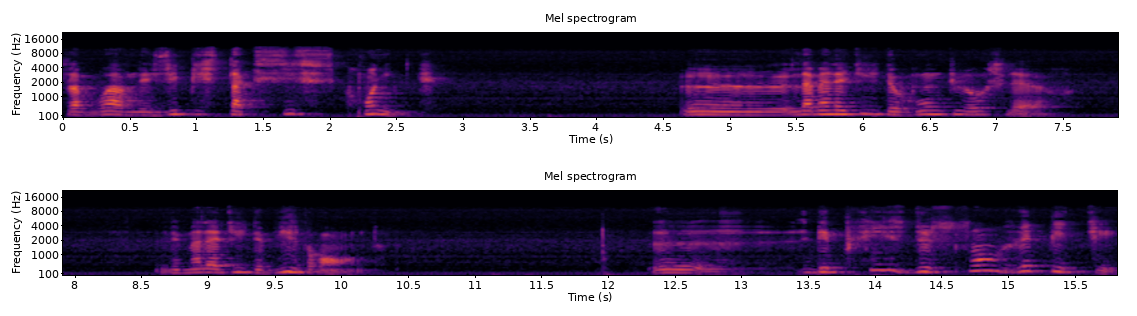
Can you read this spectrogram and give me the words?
savoir les épistaxis chroniques, euh, la maladie de Rondu-Osler, les maladies de Willebrand, euh, des prises de sang répétées,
